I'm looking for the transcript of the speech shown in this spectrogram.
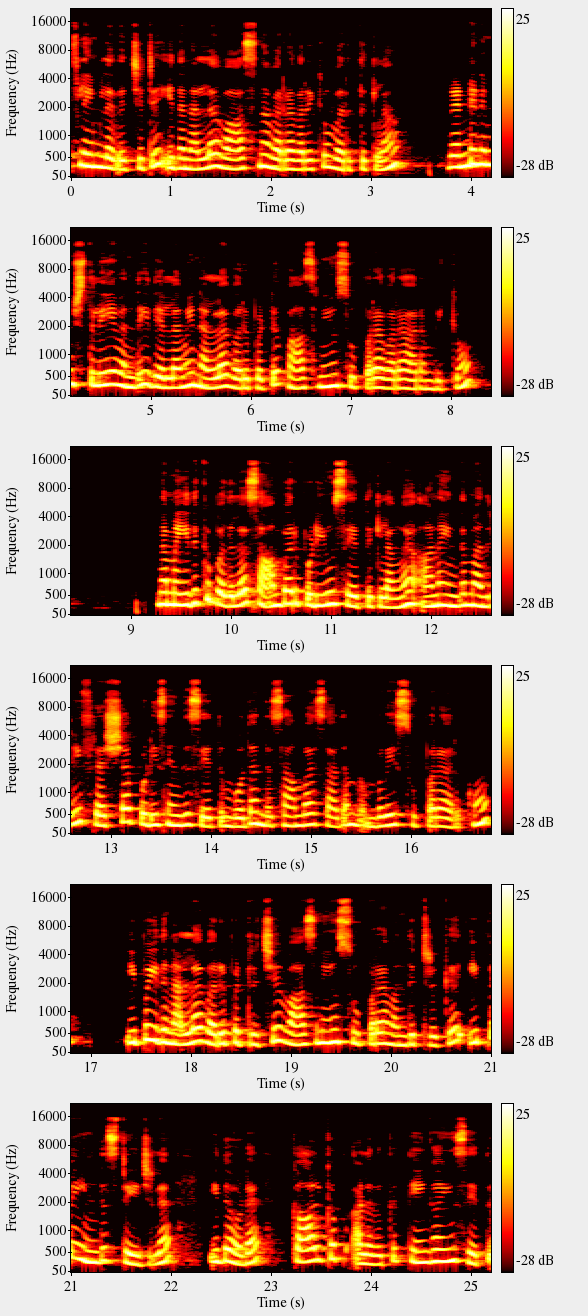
ஃப்ளேமில் வச்சுட்டு இதை நல்லா வாசனை வர்ற வரைக்கும் வறுத்துக்கலாம். ரெண்டு நிமிஷத்துலேயே வந்து இது எல்லாமே நல்லா வறுபட்டு வாசனையும் சூப்பராக வர ஆரம்பிக்கும். நம்ம இதுக்கு பதிலாக சாம்பார் பொடியும் சேர்த்துக்கலாங்க. ஆனால் இந்த மாதிரி ஃப்ரெஷ்ஷாக பொடி சேர்ந்து சேர்த்தும் போது அந்த சாம்பார் சாதம் ரொம்பவே சூப்பராக இருக்கும். இப்போ இது நல்லா வறுபட்டுருச்சு. வாசனையும் சூப்பராக வந்துட்டுருக்கு. இப்போ இந்த ஸ்டேஜில் இதோட கால் கப் அளவுக்கு தேங்காயும் சேர்த்து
